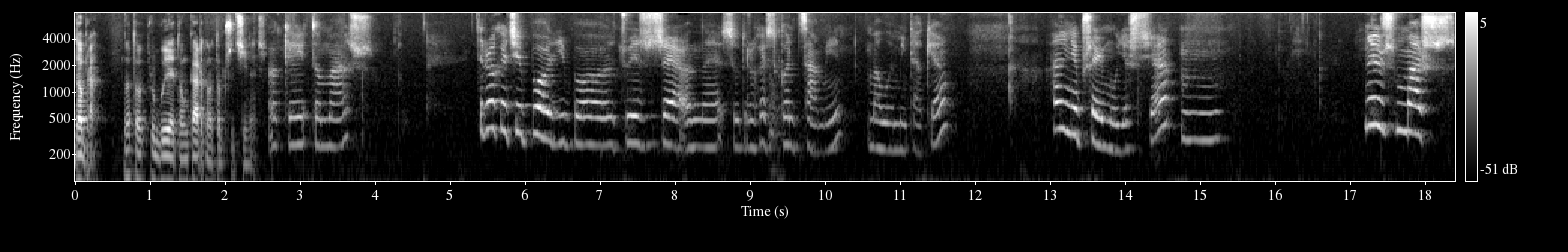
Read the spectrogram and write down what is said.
Dobra, no to próbuję tą kartą to przycinać. Okej, to masz. Trochę cię boli, bo czujesz, że one są trochę z kolcami, małymi takie. Ale nie przejmujesz się. Mm. No już masz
